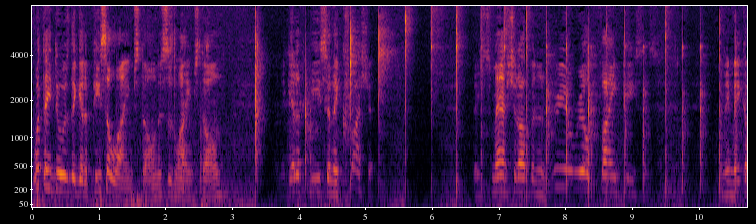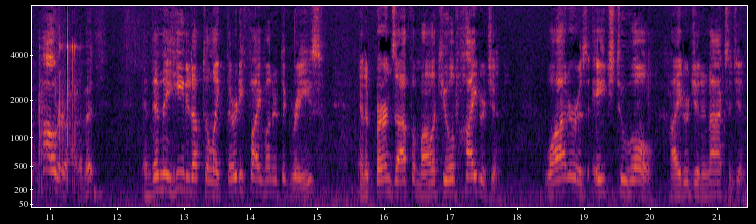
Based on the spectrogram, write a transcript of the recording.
What they do is they get a piece of limestone. This is limestone. And they get a piece and they crush it. They smash it up in real, real fine pieces. And they make a powder out of it. And then they heat it up to like 3,500 degrees. And it burns off a molecule of hydrogen. Water is H2O, hydrogen and oxygen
